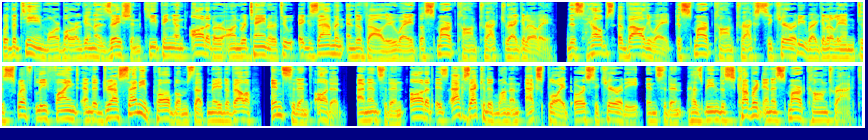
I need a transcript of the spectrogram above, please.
with a team or organization keeping an auditor on retainer to examine and evaluate the smart contract regularly. This helps evaluate the smart contract's security regularly and to swiftly find and address any problems that may develop. Incident audit. An incident audit is executed when an exploit or security incident has been discovered in a smart contract.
